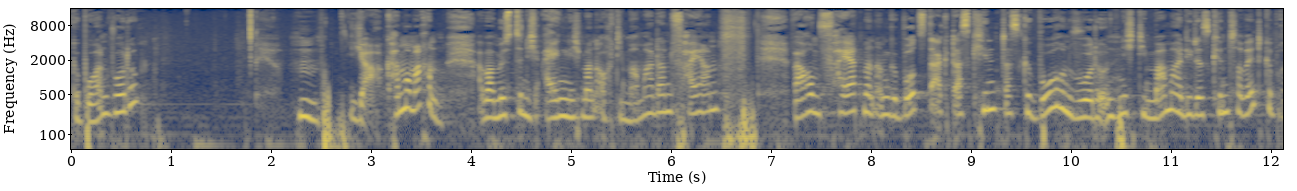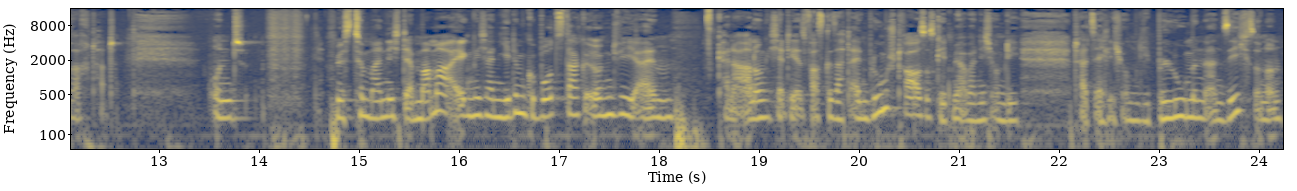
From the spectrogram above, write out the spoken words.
geboren wurde? Hm, ja, kann man machen. Aber müsste nicht eigentlich man auch die Mama dann feiern? Warum feiert man am Geburtstag das Kind, das geboren wurde und nicht die Mama, die das Kind zur Welt gebracht hat? Und müsste man nicht der Mama eigentlich an jedem Geburtstag irgendwie ein keine Ahnung, ich hätte jetzt fast gesagt einen Blumenstrauß. Es geht mir aber nicht um die, tatsächlich um die Blumen an sich, sondern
